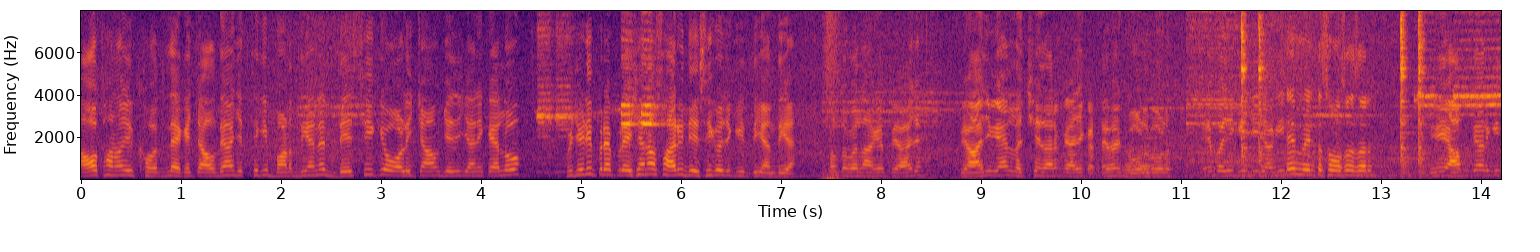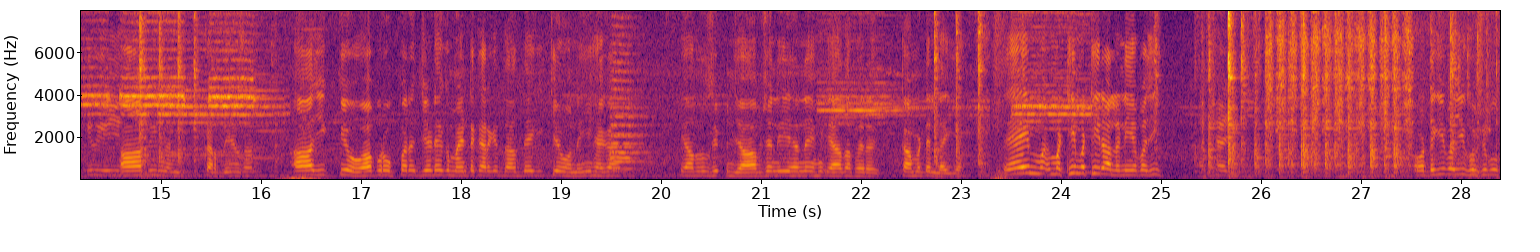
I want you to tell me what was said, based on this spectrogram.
ਆਓ ਤੁਹਾਨੂੰ ਇੱਕ ਖਬਰ ਲੈ ਕੇ ਚੱਲਦੇ ਹਾਂ ਜਿੱਥੇ ਕਿ ਬਣਦੀਆਂ ਨੇ ਦੇਸੀ ਘਿਓ ਵਾਲੀ ਚਾਂਪ ਜਿਹਦੀ ਯਾਨੀ ਕਹਿ ਲਓ ਵੀ ਜਿਹੜੀ ਪ੍ਰੈਪਰੇਸ਼ਨ ਆ ਸਾਰੀ ਦੇਸੀ ਘਿਓ ਚ ਕੀਤੀ ਜਾਂਦੀ ਹੈ। ਸਭ ਤੋਂ ਪਹਿਲਾਂ ਆ ਗਏ ਪਿਆਜ਼। ਪਿਆਜ਼ ਵੀ ਐਨ ਲੱਛੇਦਾਰ ਪਿਆਜ਼ ਕੱਟੇ ਹੋਏ ਗੋਲ ਗੋਲ। ਇਹ ਭਾਜੀ ਕੀ ਚੀਜ਼ ਆ ਗਈ? ਇਹ ਮਿੰਟ ਸੌਸ ਆ ਸਰ। ਇਹ ਆਪ ਤਿਆਰ ਕੀਤੀ ਹੋਈ ਹੈ ਜੀ? ਆਪ ਹੀ ਮਿਲ ਕਰਦੇ ਆ ਸਰ। ਆ ਜੀ ਘਿਓ ਆ ਪ੍ਰੋਪਰ ਜਿਹੜੇ ਕਮੈਂਟ ਕਰਕੇ ਦੱਸਦੇ ਕਿ ਘਿਓ ਨਹੀਂ ਹੈਗਾ। ਜਾਂ ਤਾਂ ਤੁਸੀਂ ਪੰਜਾਬ 'ਚ ਨਹੀਂ ਹਨੇ ਜਾਂ ਤਾਂ ਫਿਰ ਕੰਮ ਢਿੱਲਾ ਹੀ ਆ। ਤੇ ਇਹ ਮ- ਮੱਠੀ ਮੱਠੀ ਰਲਣੀ ਆ ਭਾਜੀ। ਅੱਛਾ ਜੀ। ਉੱਡ ਗਈ ਭਾਜੀ ਖੁਸ਼ਬੂ।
